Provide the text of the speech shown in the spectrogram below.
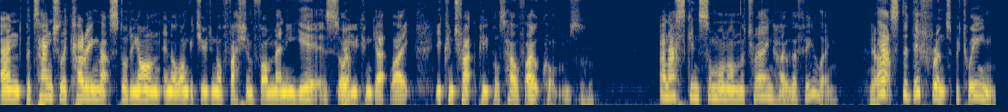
and potentially carrying that study on in a longitudinal fashion for many years so Yeah. you can get like you can track people's health outcomes mm-hmm. and asking someone on the train how they're feeling Yeah. that's the difference between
